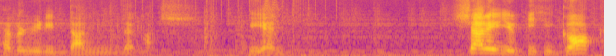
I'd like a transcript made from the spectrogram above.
haven't really done that much. The end. Shut it, you beaky gawk!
